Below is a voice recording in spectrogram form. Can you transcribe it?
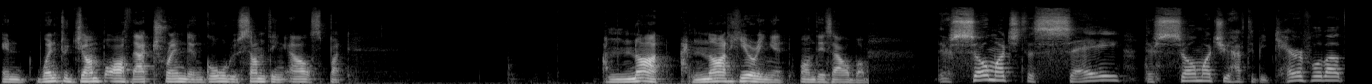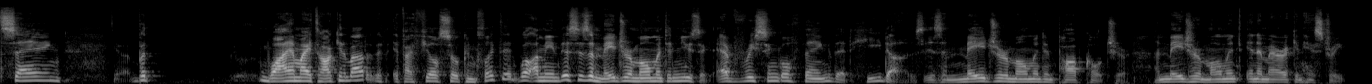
and when to jump off that trend and go to something else, but I'm not I'm not hearing it on this album. There's so much to say. There's so much you have to be careful about saying. But why am I talking about it if, if I feel so conflicted? Well, I mean, this is a major moment in music. Every single thing that he does is a major moment in pop culture, a major moment in American history.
